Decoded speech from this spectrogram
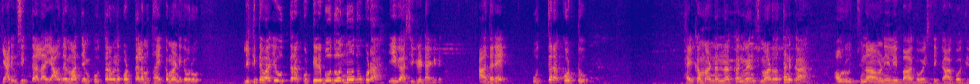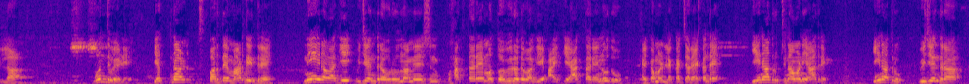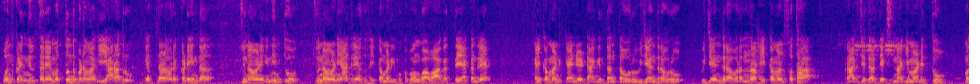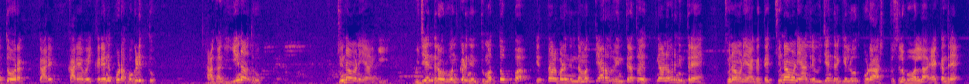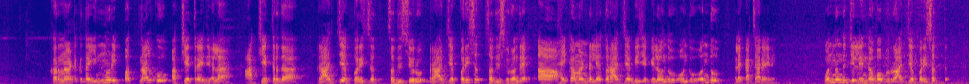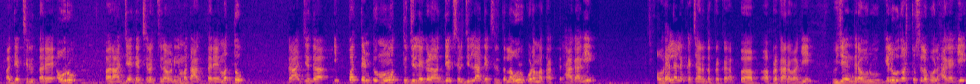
ಯಾರಿಗೂ ಸಿಗ್ತಾ ಇಲ್ಲ, ಯಾವುದೇ ಮಾಧ್ಯಮಕ್ಕೆ ಉತ್ತರವನ್ನು ಕೊಡ್ತಾ ಇಲ್ಲ ಮತ್ತು ಹೈಕಮಾಂಡ್ಗೆ ಅವರು ಲಿಖಿತವಾಗಿ ಉತ್ತರ ಕೊಟ್ಟಿರ್ಬೋದು ಅನ್ನೋದು ಕೂಡ ಈಗ ಸೀಕ್ರೆಟ್ ಆಗಿದೆ. ಆದರೆ ಉತ್ತರ ಕೊಟ್ಟು ಹೈಕಮಾಂಡನ್ನು ಕನ್ವಿನ್ಸ್ ಮಾಡುವ ತನಕ ಅವರು ಚುನಾವಣೆಯಲ್ಲಿ ಭಾಗವಹಿಸ್ಲಿಕ್ಕೆ ಆಗೋದಿಲ್ಲ. ಒಂದು ವೇಳೆ ಯತ್ನಾಳ್ ಸ್ಪರ್ಧೆ ಮಾಡದಿದ್ರೆ ನೇರವಾಗಿ ವಿಜೇಂದ್ರ ಅವರು ನಾಮಿನೇಷನ್ ಹಾಕ್ತಾರೆ ಮತ್ತು ಅವಿರೋಧವಾಗಿ ಆಯ್ಕೆ ಆಗ್ತಾರೆ ಅನ್ನೋದು ಹೈಕಮಾಂಡ್ ಲೆಕ್ಕಾಚಾರ. ಯಾಕಂದ್ರೆ ಏನಾದರೂ ಚುನಾವಣೆ ಆದರೆ ಏನಾದರೂ ವಿಜೇಂದ್ರ ಒಂದು ಕಡೆ ನಿಲ್ತಾರೆ ಮತ್ತೊಂದು ಬಣವಾಗಿ ಯಾರಾದರೂ ಯತ್ನಾಳ್ ಅವರ ಕಡೆಯಿಂದ ಚುನಾವಣೆಗೆ ನಿಂತು ಚುನಾವಣೆ ಆದರೆ ಅದು ಹೈಕಮಾಂಡ್ಗೆ ಮುಖಭಂಗವಾಗತ್ತೆ. ಯಾಕಂದ್ರೆ ಹೈಕಮಾಂಡ್ ಕ್ಯಾಂಡಿಡೇಟ್ ಆಗಿದ್ದಂಥವರು ವಿಜೇಂದ್ರ ಅವರು. ವಿಜೇಂದ್ರ ಅವರನ್ನು ಹೈಕಮಾಂಡ್ ಸ್ವತಃ ರಾಜ್ಯದ ಅಧ್ಯಕ್ಷನಾಗಿ ಮಾಡಿತ್ತು ಮತ್ತು ಅವರ ಕಾರ್ಯ, ಕಾರ್ಯವೈಖರಿಯನ್ನು ಕೂಡ ಹೊಗಳಿತ್ತು. ಹಾಗಾಗಿ ಏನಾದರೂ ಚುನಾವಣೆಯಾಗಿ ವಿಜೇಂದ್ರ ಅವರು ಒಂದು ಕಡೆ ನಿಂತು ಮತ್ತೊಬ್ಬ ಯತ್ನಾಳ್ ಬಣದಿಂದ ಮತ್ತಾರಾದ್ರೂ ನಿಂತರೆ ಅಥವಾ ಯತ್ನಾಳ್ ಅವರು ನಿಂತರೆ ಚುನಾವಣೆ ಆಗುತ್ತೆ. ಚುನಾವಣೆ ಆದರೆ ವಿಜೇಂದ್ರ ಗೆಲ್ಲುವುದು ಕೂಡ ಅಷ್ಟು ಸುಲಭವಲ್ಲ. ಯಾಕಂದ್ರೆ ಕರ್ನಾಟಕದ ಇನ್ನೂರ ಇಪ್ಪತ್ನಾಲ್ಕು ಆ ಕ್ಷೇತ್ರ ಇದೆಯಲ್ಲ ಆ ಕ್ಷೇತ್ರದ ರಾಜ್ಯ ಪರಿಷತ್ ಸದಸ್ಯರು, ರಾಜ್ಯ ಪರಿಷತ್ ಸದಸ್ಯರು ಅಂದರೆ, ಆ ಹೈಕಮಾಂಡ್ ಅಲ್ಲಿ ಅಥವಾ ರಾಜ್ಯ ಬಿಜೆಪಿಯಲ್ಲಿ ಒಂದು ಒಂದು ಒಂದು ಲೆಕ್ಕಾಚಾರ ಇದೆ. ಒಂದೊಂದು ಜಿಲ್ಲೆಯಿಂದ ಒಬ್ಬೊಬ್ಬರು ರಾಜ್ಯ ಪರಿಷತ್ ಅಧ್ಯಕ್ಷರಿರ್ತಾರೆ. ಅವರು ರಾಜ್ಯಾಧ್ಯಕ್ಷರ ಚುನಾವಣೆಗೆ ಮತ ಹಾಕ್ತಾರೆ. ಮತ್ತು ರಾಜ್ಯದ ಇಪ್ಪತ್ತೆಂಟು ಮೂವತ್ತು ಜಿಲ್ಲೆಗಳ ಅಧ್ಯಕ್ಷರು ಜಿಲ್ಲಾಧ್ಯಕ್ಷರು ಇರ್ತಾರಲ್ಲ ಅವರು ಕೂಡ ಮತ ಹಾಕ್ತಾರೆ. ಹಾಗಾಗಿ ಅವರೆಲ್ಲ ಲೆಕ್ಕಾಚಾರದ ಪ್ರಕಾರ ಪ್ರಕಾರವಾಗಿ ವಿಜಯೇಂದ್ರ ಅವರು ಗೆಲ್ಲುವುದು ಅಷ್ಟು ಸುಲಭವಲ್ಲ ಹಾಗಾಗಿ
